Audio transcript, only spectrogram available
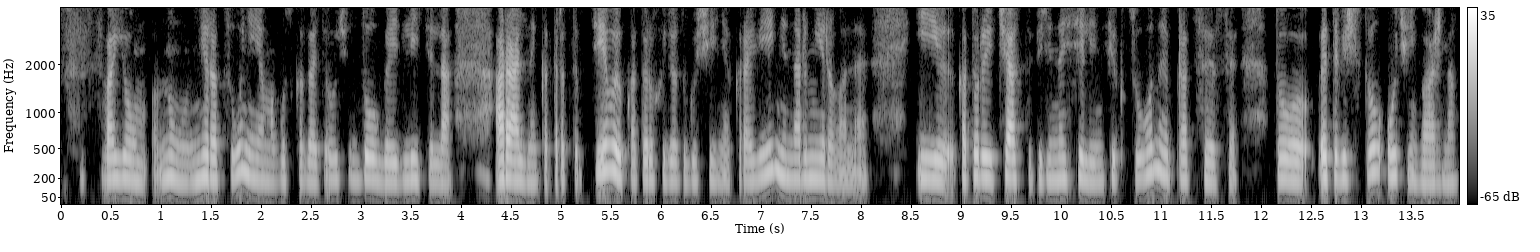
в своем, ну, не рационе, я могу сказать, а очень долго и длительно оральные контрацептивы, у которых идет сгущение крови, ненормированное, и которые часто переносили инфекционные процессы, то это вещество очень важно.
